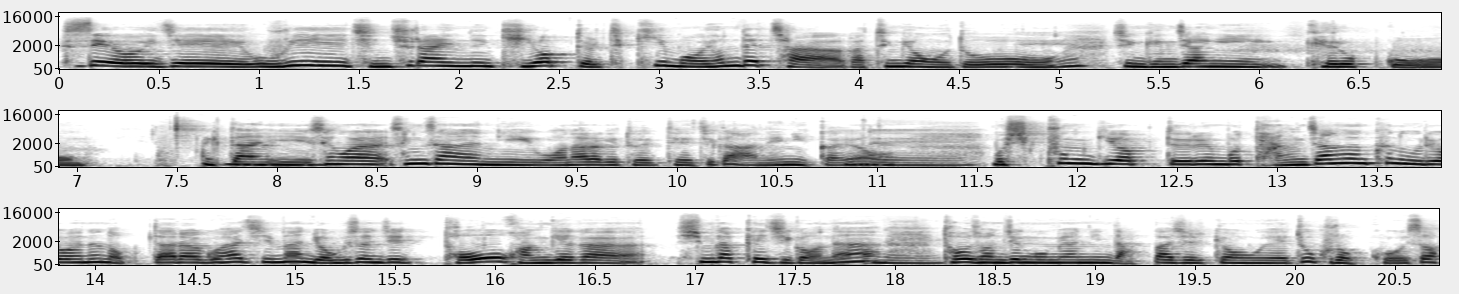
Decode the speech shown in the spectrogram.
글쎄요 이제 우리 진출해 있는 기업들 특히 뭐 현대차 같은 경우도 네. 지금 굉장히 괴롭고 일단 음. 이 생활 생산이 원활하게 되, 지가 않으니까요. 네. 뭐 식품 기업들은 뭐 당장은 큰 우려는 없다라고 하지만 여기서 이제 더 관계가 심각해지거나 네. 더 전쟁 국면이 나빠질 경우에도 그렇고 그래서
